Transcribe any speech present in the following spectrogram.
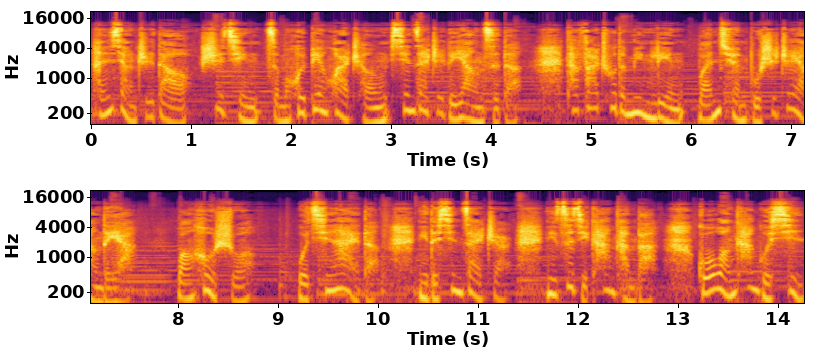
很想知道事情怎么会变化成现在这个样子的。他发出的命令完全不是这样的呀。王后说：“我亲爱的，你的信在这儿，你自己看看吧。”国王看过信，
